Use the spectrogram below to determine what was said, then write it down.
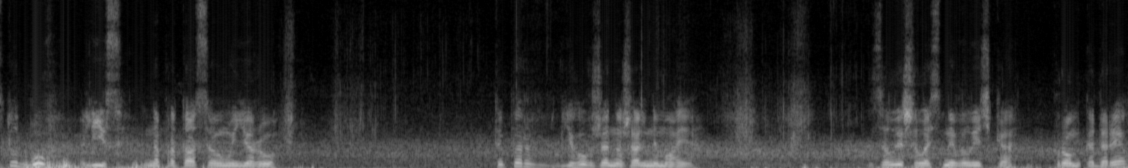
тут був ліс на Протасовому яру. Тепер його вже, на жаль, немає. Залишилась невеличка кромка дерев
